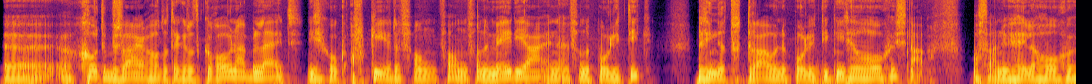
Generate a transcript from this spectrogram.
uh, grote bezwaren hadden tegen het coronabeleid. Die zich ook afkeerden van, van, van de media en, en van de politiek. We zien dat vertrouwen in de politiek niet heel hoog is. Nou, als daar nu hele hoge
